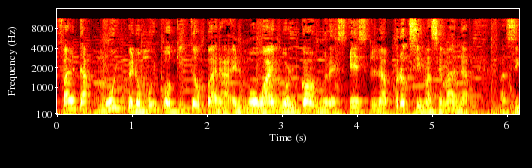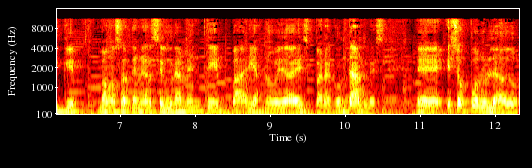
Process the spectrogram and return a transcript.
Falta muy pero muy poquito para el Mobile World Congress. Es la próxima semana. Así que vamos a tener seguramente varias novedades para contarles. Eh, eso por un lado.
